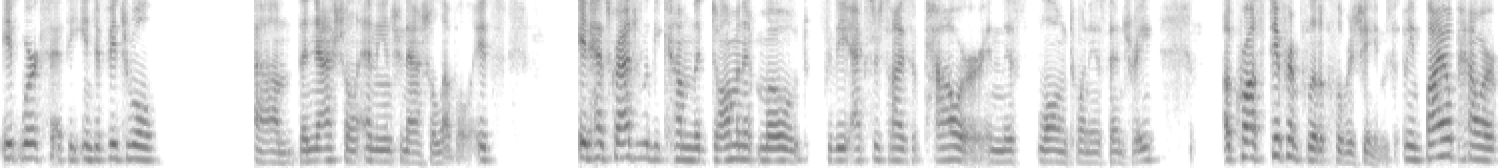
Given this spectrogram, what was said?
it works at the individual um, the national and the international level. It's it has gradually become the dominant mode for the exercise of power in this long 20th century across different political regimes. I mean, biopower,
